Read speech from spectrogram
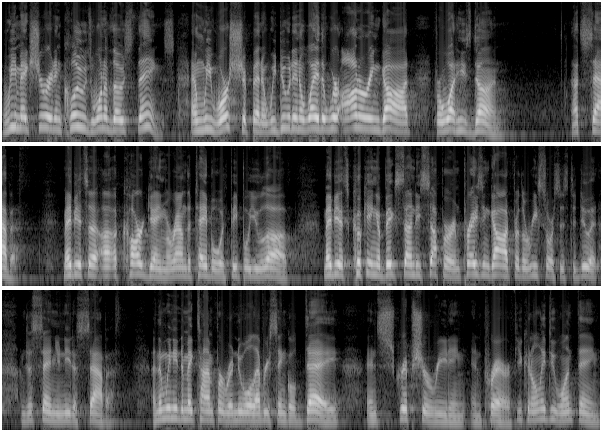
we make sure it includes one of those things, and we worship in it. We do it in a way that we're honoring God for what He's done. That's Sabbath. Maybe it's a, a card game around the table with people you love. Maybe it's cooking a big Sunday supper and praising God for the resources to do it. I'm just saying you need a Sabbath. And then we need to make time for renewal every single day and scripture reading and prayer. If you can only do one thing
